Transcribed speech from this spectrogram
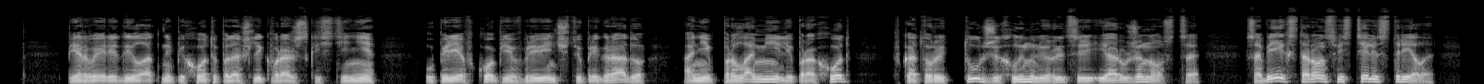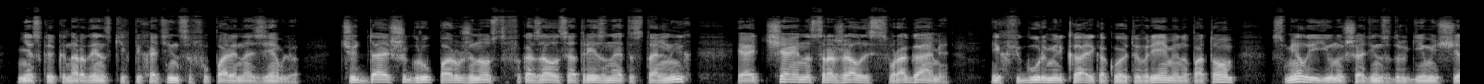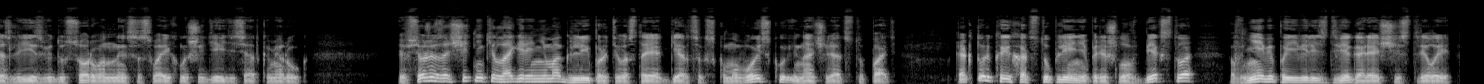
Первые ряды латной пехоты подошли к вражеской стене, уперев копья в бревенчатую преграду, они проломили проход, в который тут же хлынули рыцари и оруженосцы. С обеих сторон свистели стрелы. Несколько норденских пехотинцев упали на землю. Чуть дальше группа оруженосцев оказалась отрезанной от остальных и отчаянно сражалась с врагами. Их фигуры мелькали какое-то время, но потом смелые юноши один за другим исчезли из виду, сорванные со своих лошадей десятками рук. И все же защитники лагеря не могли противостоять герцогскому войску и начали отступать. Как только их отступление перешло в бегство, в небе появились две горящие стрелы.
